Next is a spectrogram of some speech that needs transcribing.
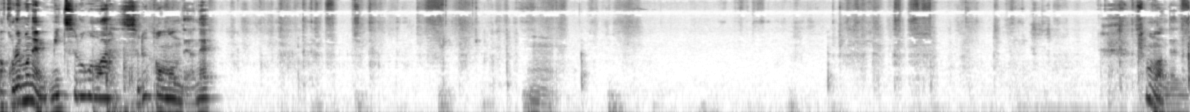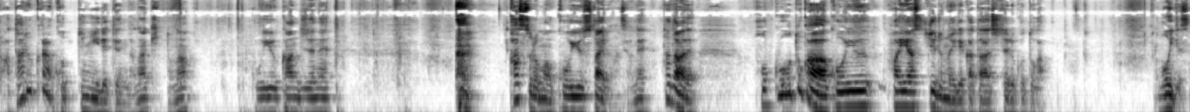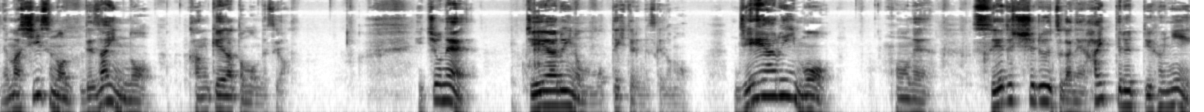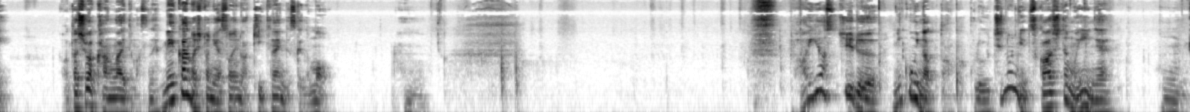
まあ、これもね、蜜蝋はすると思うんだよね。うん。そうなんだよね。当たるからこっちに入れてんだな、きっとな。こういう感じでね。カストロもこういうスタイルなんですよね。ただ、ね、北欧とかはこういうファイヤースチールの入れ方してることが多いですね。まあシースのデザインの関係だと思うんですよ。一応ね、JRE のも持ってきてるんですけども、JRE も、このね、スウェーデッシュルーツがね、入ってるっていう風に、私は考えてますね。メーカーの人にはそういうのは聞いてないんですけども、ファイヤースチール2個になったのか。これうちのに使わしてもいいね。うん、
